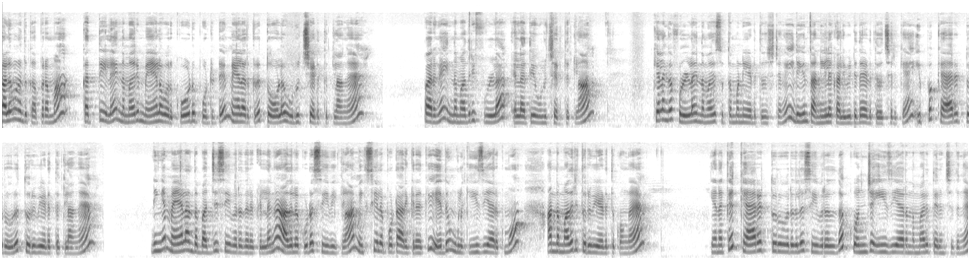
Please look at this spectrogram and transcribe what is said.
கழுவுனதுக்கப்புறமா கத்தியில் இந்த மாதிரி மேலே ஒரு கோடு போட்டுட்டு மேலே இருக்கிற தோலை உரிச்சு எடுத்துக்கலாங்க. பாருங்கள் இந்த மாதிரி ஃபுல்லாக எல்லாத்தையும் ஒழிச்சு எடுத்துக்கலாம். கிழங்க ஃபுல்லாக இந்த மாதிரி சுத்தம் பண்ணி எடுத்து வச்சுட்டேங்க. இதையும் தண்ணியில் கழுவிட்டு தான் எடுத்து வச்சுருக்கேன். இப்போ கேரட் துருவில் துருவி எடுத்துக்கலாங்க. நீங்கள் மேலே அந்த பஜ்ஜி சீவுறது இருக்கு இல்லைங்க அதில் கூட சீவிக்கலாம். மிக்சியில் போட்டு அரைக்கிறதுக்கு எது உங்களுக்கு ஈஸியாக இருக்குமோ அந்த மாதிரி துருவி எடுத்துக்கோங்க. எனக்கு கேரட் துருவுறதுல சீவுறது தான் கொஞ்சம் ஈஸியாக இருந்த மாதிரி தெரிஞ்சுதுங்க.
